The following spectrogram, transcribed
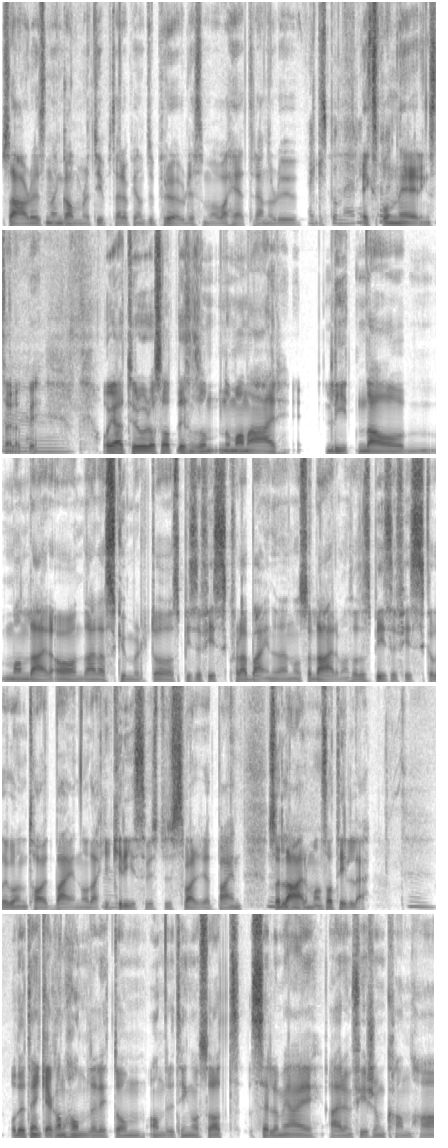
så er det liksom den gamle type terapien at du prøver liksom Hva heter det når du Eksponeringsterapi. Eksponeringsterapi. Og jeg tror også at liksom når man er liten da, og man lærer å, det er skummelt å spise fisk, for det er bein i den, og så lærer man seg å spise fisk, og det går an å ta ut beinet, og det er ikke krise hvis du svelger et bein, så lærer man seg til det. Og det tenker jeg kan handle litt om andre ting også, at selv om jeg er en fyr som kan ha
